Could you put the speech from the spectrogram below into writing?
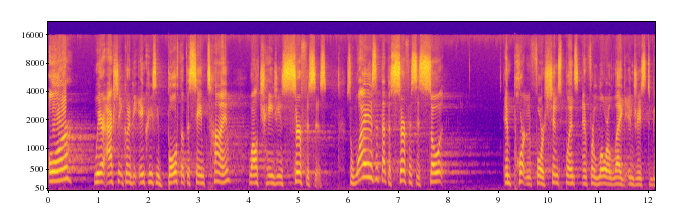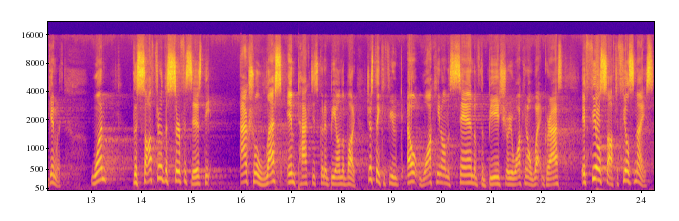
or we are actually going to be increasing both at the same time while changing surfaces. So why is it that the surface is so important for shin splints and for lower leg injuries to begin with? One, the softer the surface is, the actual less impact is going to be on the body. Just think if you're out walking on the sand of the beach or you're walking on wet grass, it feels soft, it feels nice.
